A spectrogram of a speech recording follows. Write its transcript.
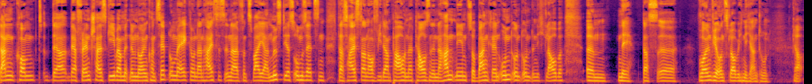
Dann kommt der, der Franchisegeber mit einem neuen Konzept um die Ecke und dann heißt es innerhalb von zwei Jahren müsst ihr es umsetzen. Das heißt dann auch wieder ein paar hunderttausend in der Hand nehmen, zur Bank rennen und, und, und. Und ich glaube, ähm, nee, das äh, wollen wir uns, glaube ich, nicht antun. Ja,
